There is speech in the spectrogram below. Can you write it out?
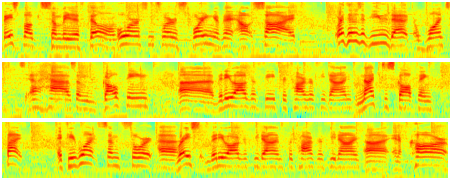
baseball, somebody to film, or some sort of sporting event outside, or those of you that want to have some golfing, uh, videography, photography done, not just golfing, but if you want some sort of race videography done, photography done uh, in a car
